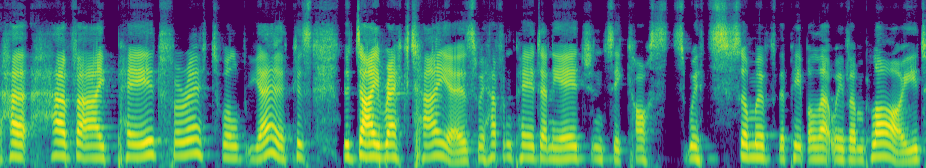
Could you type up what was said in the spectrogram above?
ha- have I paid for it? Well, yeah, because the direct hires, we haven't paid any agency costs with some of the people that we've employed.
